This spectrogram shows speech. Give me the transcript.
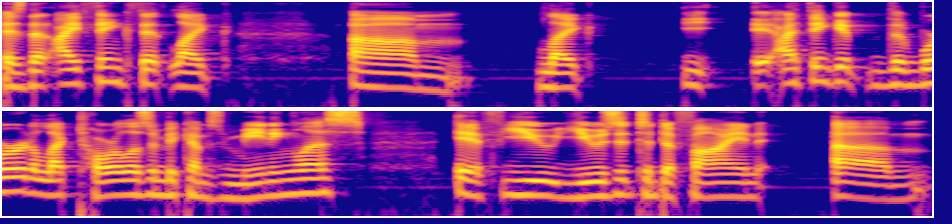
Is that I think that like, um, like, I think it, the word electoralism becomes meaningless if you use it to define um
